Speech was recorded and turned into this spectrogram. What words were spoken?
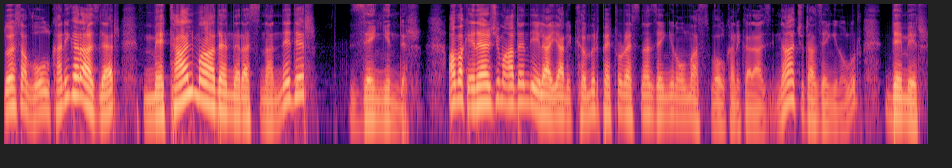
Dolayısıyla volkanik araziler metal madenler açısından nedir? Zengindir. Ama bak enerji maden değil ha. Yani kömür petrol açısından zengin olmaz volkanik arazi. Ne açıdan zengin olur? Demir,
